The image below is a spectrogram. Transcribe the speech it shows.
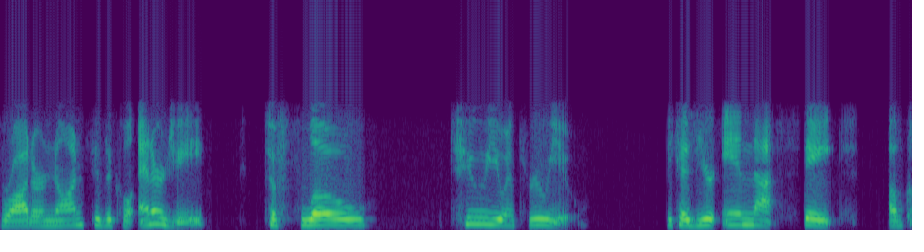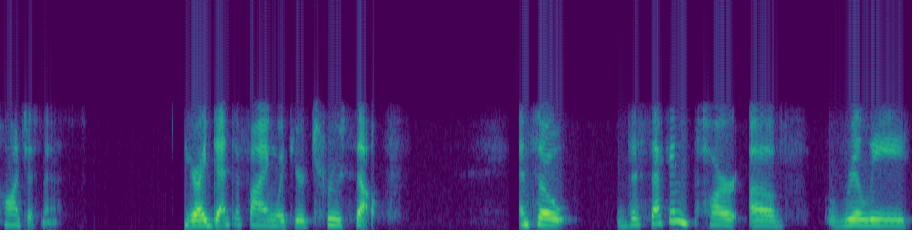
broader, non-physical energy to flow to you and through you because you're in that state of consciousness. You're identifying with your true self. And so the second part of really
